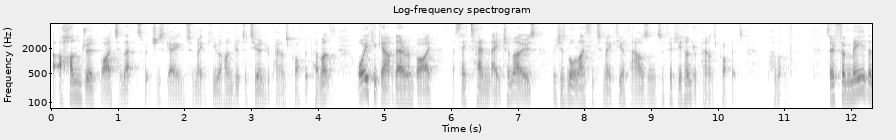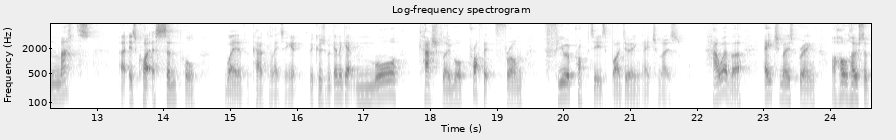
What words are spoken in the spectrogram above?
100 buy to lets, which is going to make you 100 to 200 pounds profit per month, or you could go out there and buy, let's say, 10 HMOs, which is more likely to make you 1,000 to 1,500 pounds profit per month. So for me, the maths uh, is quite a simple way of calculating it because we're going to get more cash flow, more profit from fewer properties by doing HMOs. However, HMOs bring a whole host of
